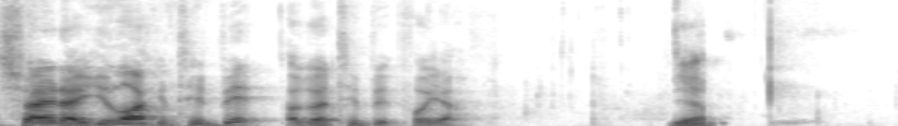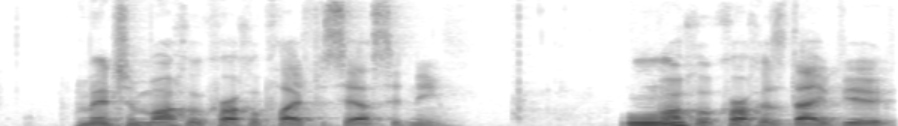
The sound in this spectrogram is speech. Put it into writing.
Shado, you like a tidbit? I got a tidbit for you. Yep. I mentioned Michael Crocker played for South Sydney. Mhm. Michael Crocker's debut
